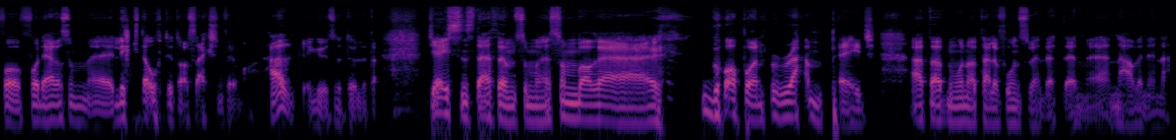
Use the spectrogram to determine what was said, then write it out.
for, for dere som likte 80-talls actionfilmer. Herregud, så tullete. Jason Statham som, som bare går på en rampage etter at noen har telefonsvindlet en eh, nærvenninne.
